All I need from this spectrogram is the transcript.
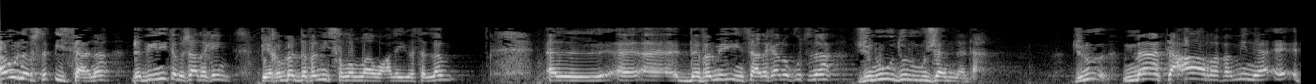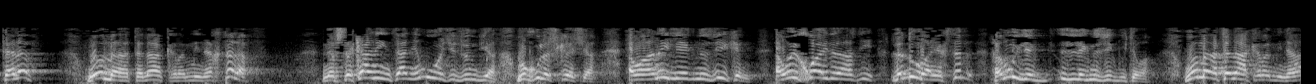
أو نفس بإسانة دبيني تمشادكين بيغمبر دفرمي صلى الله عليه وسلم دفرمي إنسان كان وقتنا جنود مجندة. جنود ما تعارف منها ائتلف وما تناكر منها اختلف. نفسەکانی ئینسان هەموو وەکی زوندیە وەکو لە شکێشە. ئەوانەی لێک نزیکن. ئەوەی خوای دەناستی لە دوو ڕای یەکسەر هەمووی لێک نزیک بوویتەوە. وەما تەناکەمە منها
